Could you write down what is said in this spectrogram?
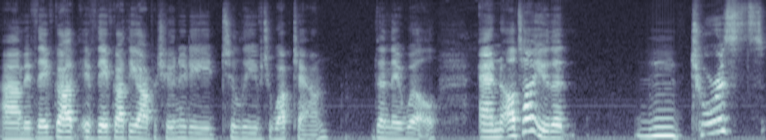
Um, if they've got if they've got the opportunity to leave to uptown, then they will. And I'll tell you that tourists,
